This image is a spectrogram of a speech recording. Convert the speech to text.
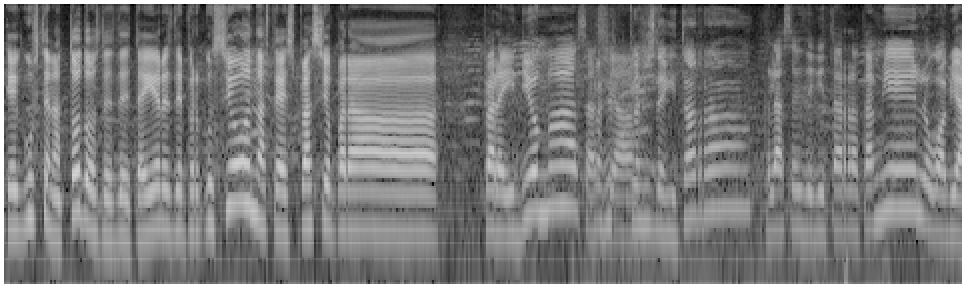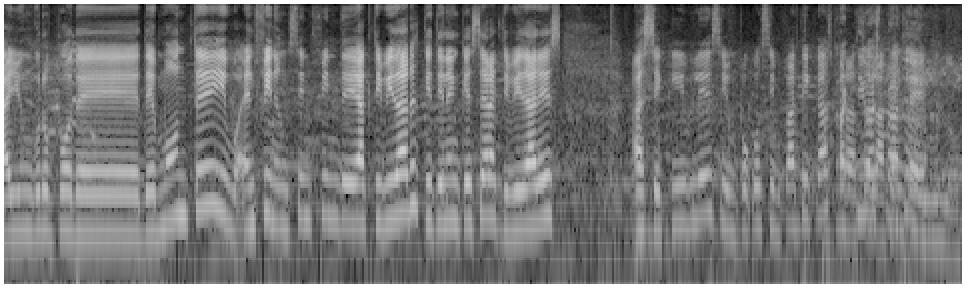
que gusten a todos, desde talleres de percusión hasta espacio para, para idiomas, hacia clases, de guitarra. Clases de guitarra también, luego había hay un grupo de, de monte, y en fin, un sinfín de actividades que tienen que ser actividades asequibles y un poco simpáticas para toda la gente. Todo el mundo.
